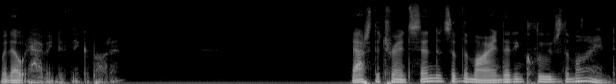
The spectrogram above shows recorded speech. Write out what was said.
without having to think about it. That's the transcendence of the mind that includes the mind.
